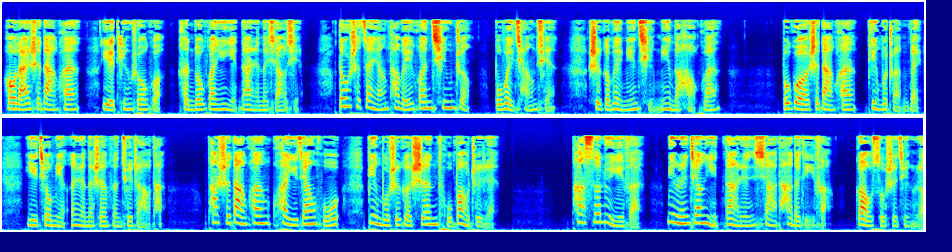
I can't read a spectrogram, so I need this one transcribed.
后来石大宽也听说过很多关于尹大人的消息，都是赞扬他为官清正，不畏强权，是个为民请命的好官。不过石大宽并不准备以救命恩人的身份去找他，他石大宽快意江湖，并不是个施恩图报之人。他思虑一番。命人将尹大人下榻的地方告诉石静柔，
